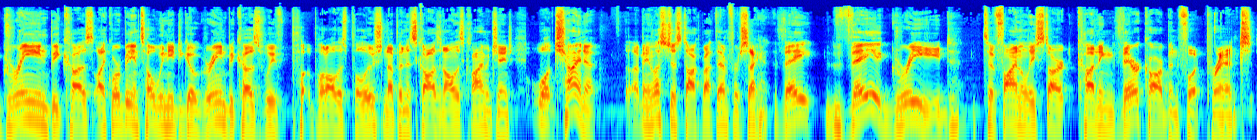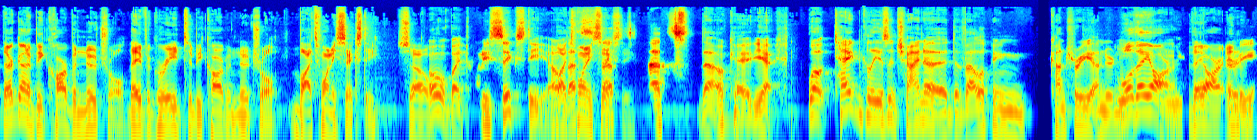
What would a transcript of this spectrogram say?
green because like we're being told we need to go green because we've put, put all this pollution up and it's causing all this climate change. Well, China. I mean, let's just talk about them for a second. They they agreed to finally start cutting their carbon footprint. They're going to be carbon neutral. They've agreed to be carbon neutral by 2060. So Oh, by 2060. Oh, By that's, 2060. That's, that's that, okay. Yeah. Well, technically, isn't China a developing country underneath? well, they are. the They are. And 30?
